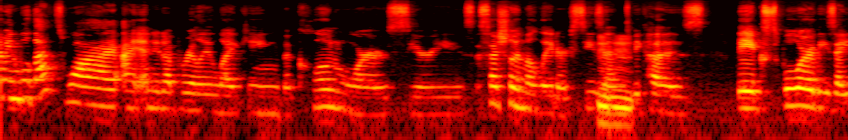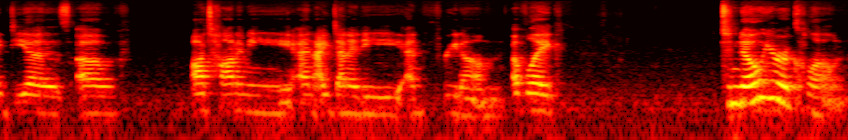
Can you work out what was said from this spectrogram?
I mean, well, that's why I ended up really liking the Clone Wars series, especially in the later seasons, Mhm. because they explore these ideas of autonomy and identity and freedom, of like to know you're a clone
